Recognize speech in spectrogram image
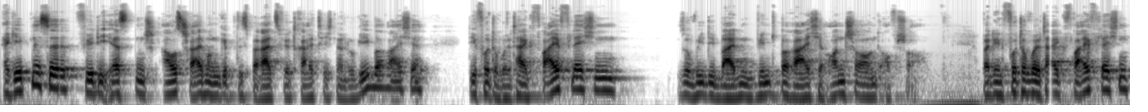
Ergebnisse für die ersten Ausschreibungen gibt es bereits für drei Technologiebereiche, die Photovoltaik-Freiflächen sowie die beiden Windbereiche Onshore und Offshore. Bei den Photovoltaik-Freiflächen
